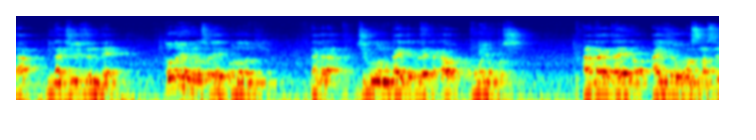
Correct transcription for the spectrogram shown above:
が皆従順でどのように恐れおののきながら自分を迎えてくれたかを思い起こしあなた方への愛情をますます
